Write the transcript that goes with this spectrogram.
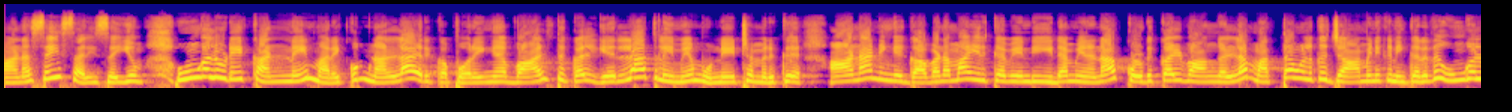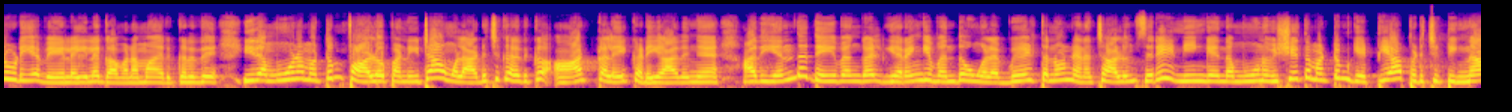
மனசை சரி செய்யும். உங்களுடைய கண்ணை மறைக்கும். நல்லா இருக்க போறீங்க. வாழ்த்துக்கள். எல்லாத்துலேயுமே முன்னேற்றம் இருக்கு. ஆனால் நீங்கள் கவனமாக இருக்க வேண்டிய இடம் என்னன்னா கொடுக்கல் வாங்கல மற்றவங்களுக்கு ஜாமீனுக்கு நிற்கிறது உங்களுடைய வேலையில் கவனமாக இருக்கிறது. இதை மூணை மட்டும் ஃபாலோ பண்ணிட்டா உங்களை அடிச்சுக்கிறதுக்கு ஆட்களே கிடையாதுங்க. அது எந்த தெய்வங்கள் இறங்கி வந்து உங்களை வீழ்த்தணும்னு நினச்சாலும் சரி நீங்கள் இந்த மூணு விஷயத்தை மட்டும் கெட்டியாக பிடிச்சிட்டிங்கன்னா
